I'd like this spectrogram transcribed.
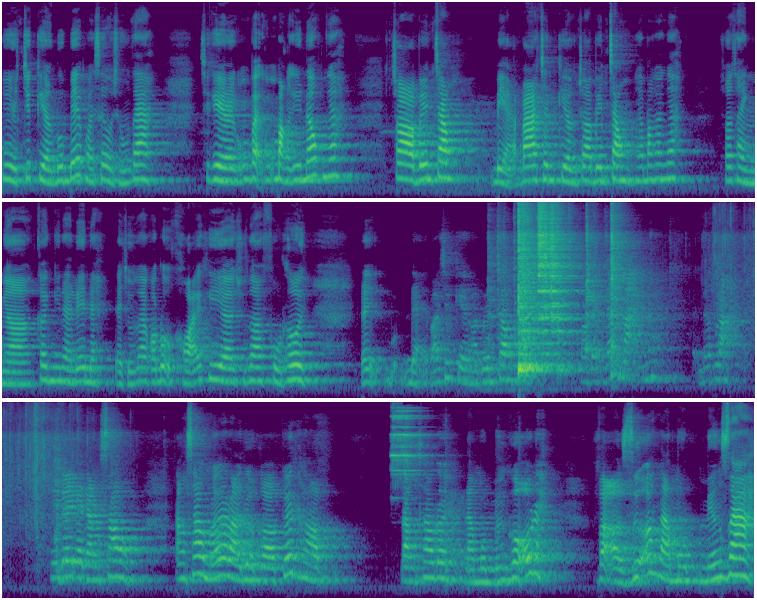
như là chiếc kiềng đun bếp ngoài xưa của chúng ta. Chiếc kiềng này cũng vậy, cũng bằng inox nhé cho bên trong, bẻ ba chân kiềng cho bên trong các bác nhé cho thành ờ, kênh như này lên này, để chúng ta có độ khói khi ờ, chúng ta phụt hơi. Đấy, để ba chiếc kiềng vào bên trong. Và để đắp lại nhé để đắp lại. Thì đây là đằng sau. Đằng sau nó là được ờ, kết hợp đằng sau đây là một miếng gỗ này và ở giữa là một miếng da,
